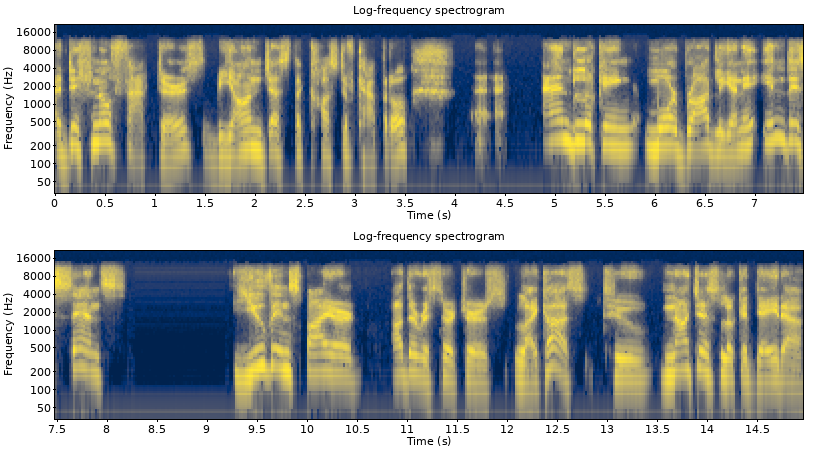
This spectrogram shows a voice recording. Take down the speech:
additional factors beyond just the cost of capital uh, and looking more broadly. And in this sense, you've inspired other researchers like us to not just look at data,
